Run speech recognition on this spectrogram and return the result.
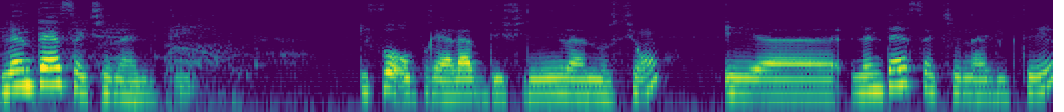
L'intersectionnalité. Il faut au préalable définir la notion. Et euh, l'intersectionnalité,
